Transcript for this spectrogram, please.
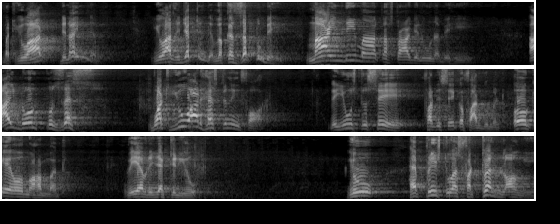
But you are denying them. You are rejecting them. وَكَذَّبْتُمْ بِهِ مَا عِنْدِي مَا تَسْتَعْجَلُونَ بِهِ I don't possess what you are hastening for. They used to say, for the sake of argument, okay, O Muhammad, we have rejected you. You have preached to us for 12 long years.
